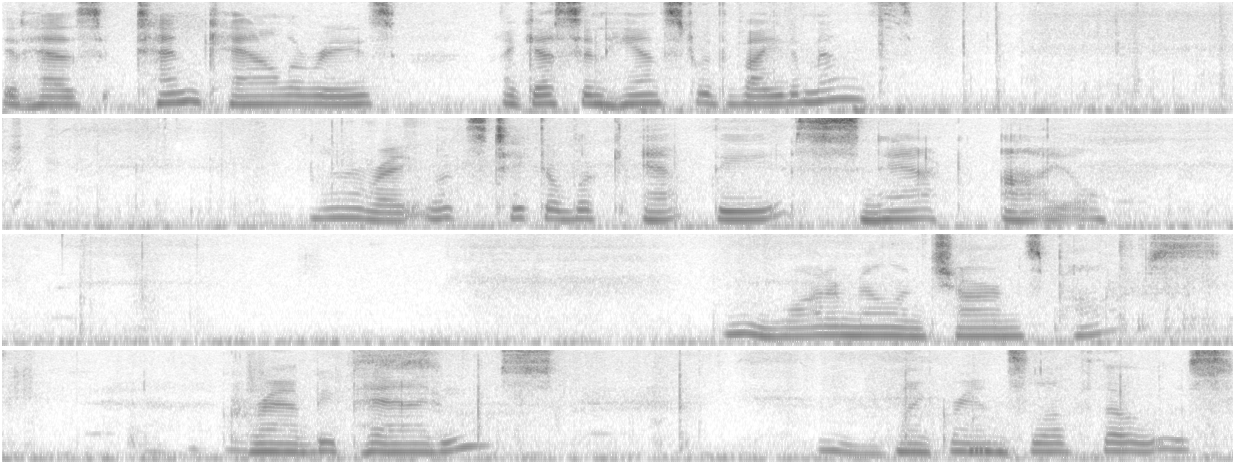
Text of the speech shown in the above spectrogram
It has 10 calories, I guess enhanced with vitamins. All right, let's take a look at the snack aisle. Ooh, watermelon charms pops. Krabby Patties. Mm, my grands love those.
